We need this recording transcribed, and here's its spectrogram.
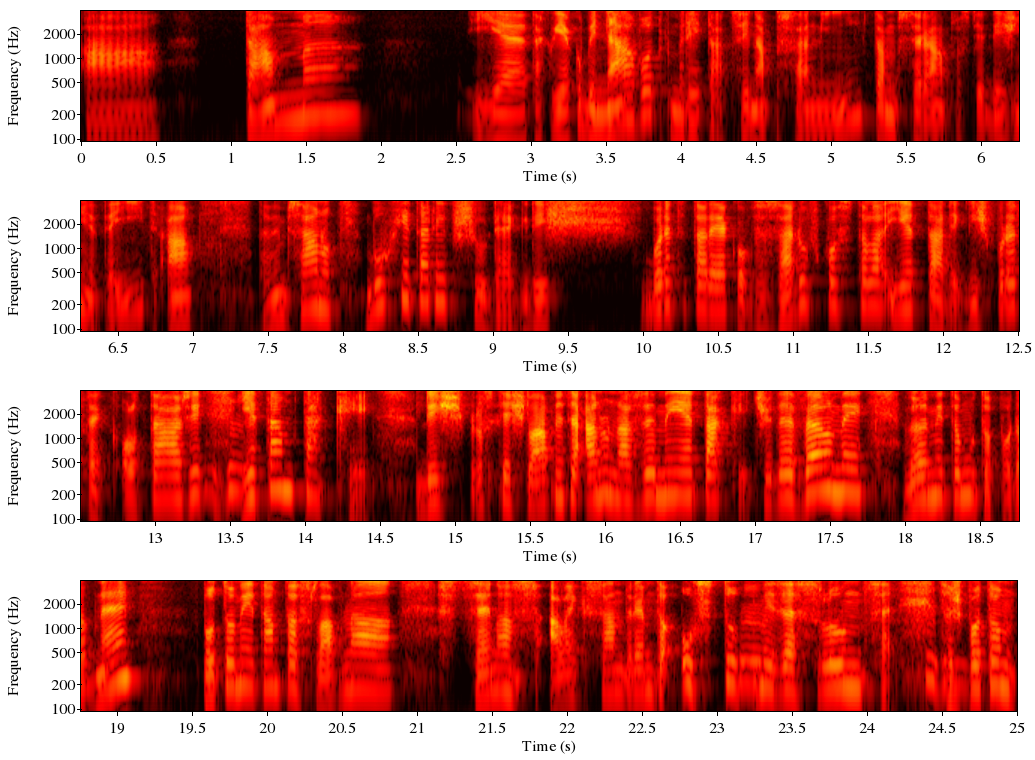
a tam je takový jakoby návod k meditaci napsaný, tam se dá prostě běžně vejít a tam je psáno, Bůh je tady všude, když budete tady jako vzadu v kostele, je tady. Když půjdete k oltáři, je tam taky. Když prostě šlápnete, ano, na zemi je taky. Čili to je velmi, velmi tomuto podobné. Potom je tam ta slavná scéna s Alexandrem, to ustup mi ze slunce, což potom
